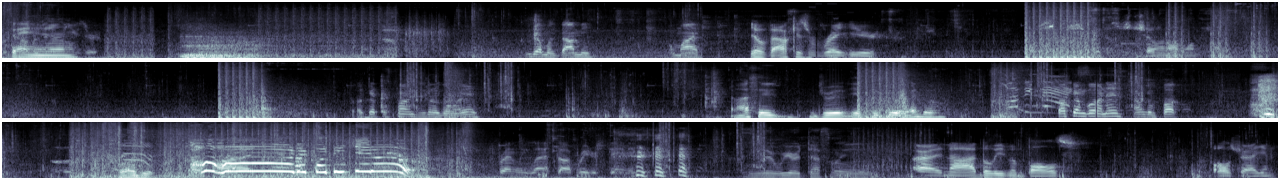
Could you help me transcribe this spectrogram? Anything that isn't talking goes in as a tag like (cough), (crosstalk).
Damn. You almost got me. Oh my. Yo, Valk is right here. Just, just chilling on one. Look at this punch. He's gonna go in. I see drip. Yeah, through the window. Fuck, I'm going in. I don't give a fuck. Fuck (laughs) it. Oh, they fucked this shit up. Friendly, last operator standing. (laughs) Yeah, we are definitely. Alright, nah, I believe in Balls. Balls Dragon.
